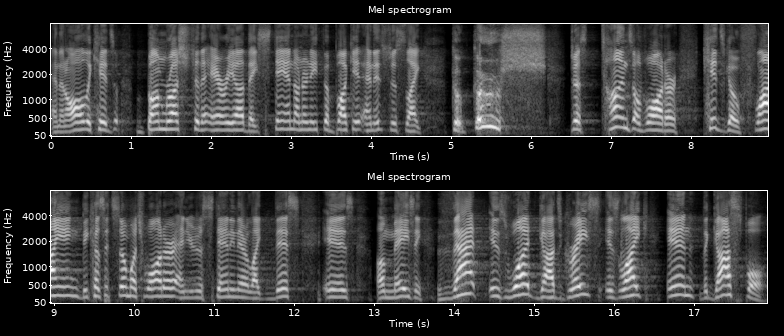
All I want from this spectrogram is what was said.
And then all the kids bum rush to the area. They stand underneath the bucket, and it's just like, goosh just tons of water. Kids go flying because it's so much water, and you're just standing there like, this is amazing. That is what God's grace is like in the gospel.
